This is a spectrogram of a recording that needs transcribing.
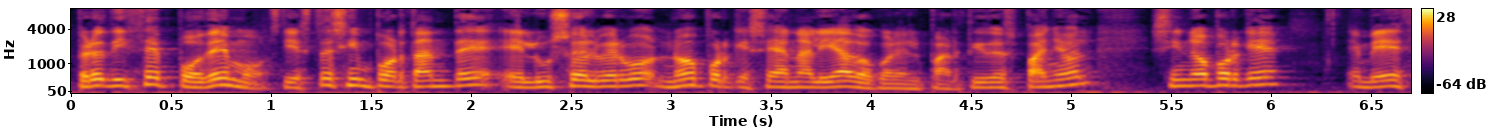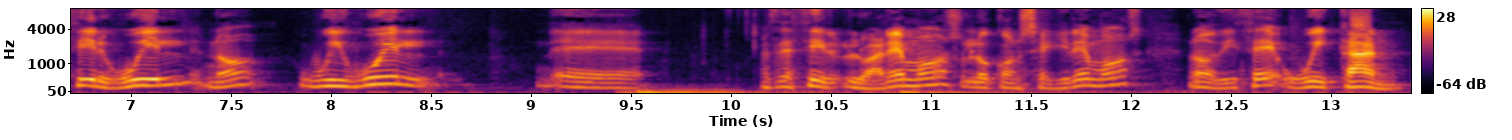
Pero dice Podemos, y esto es importante el uso del verbo no porque se han aliado con el partido español, sino porque en vez de decir will, ¿no? We will, eh, es decir, lo haremos, lo conseguiremos, no, dice we can.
